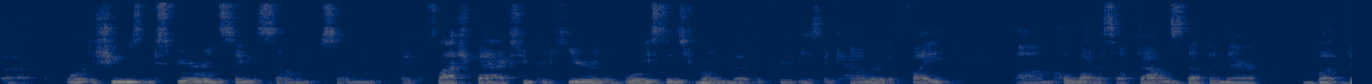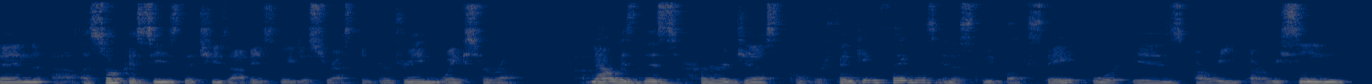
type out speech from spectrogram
uh, or she was experiencing some some like flashbacks. You could hear the voices from the the previous encounter, the fight. Um, a whole lot of self doubt and stuff in there. But then uh, Ahsoka sees that she's obviously distressed in her dream, wakes her up. Now, is this her just overthinking things in a sleep-like state, or is are we are we seeing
